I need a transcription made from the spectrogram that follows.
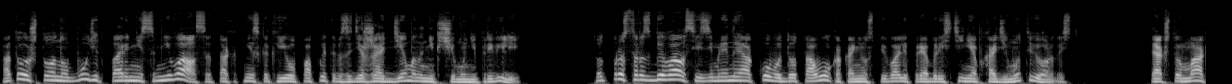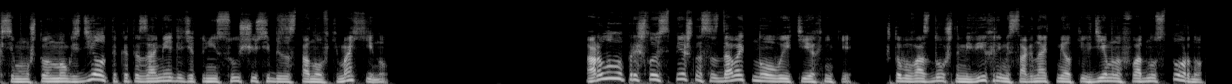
а то, что оно будет, парень не сомневался, так как несколько его попыток задержать демона ни к чему не привели. Тот просто разбивал все земляные оковы до того, как они успевали приобрести необходимую твердость. Так что максимум, что он мог сделать, так это замедлить эту несущуюся без остановки махину. Орлову пришлось спешно создавать новые техники, чтобы воздушными вихрями согнать мелких демонов в одну сторону,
